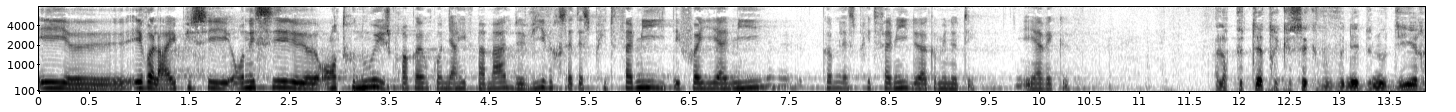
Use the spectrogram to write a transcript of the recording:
Euh, et, voilà. Et puis on essaie euh, entre nous, et je crois quand même qu'on y arrive pas mal, de vivre cet esprit de famille des foyers amis, euh, comme l'esprit de famille de la communauté, et avec eux. Alors peut-être que ce que vous venez de nous dire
